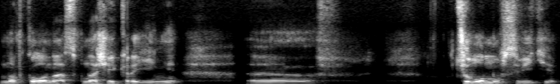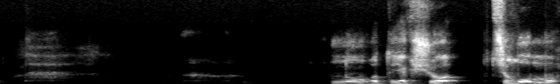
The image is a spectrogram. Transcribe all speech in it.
навколо нас, в нашій країні, е, в цілому в світі. Ну, от якщо в цілому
